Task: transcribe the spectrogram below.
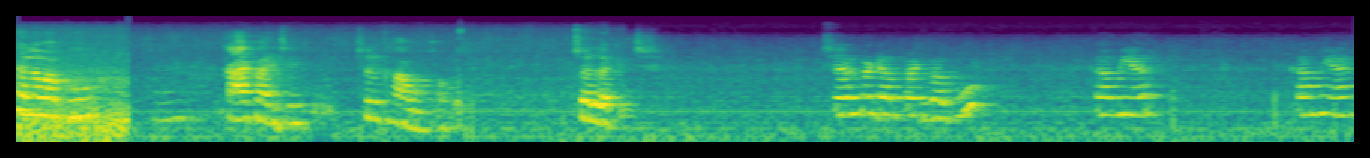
हॅलो बाबू काय पाहिजे चल खाऊ खाऊ. चल लगेच. चल पटापट बाबू. कम यार कम यार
